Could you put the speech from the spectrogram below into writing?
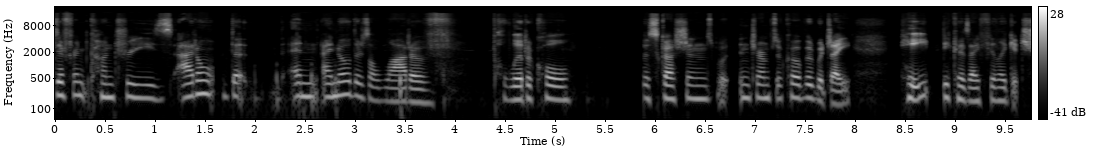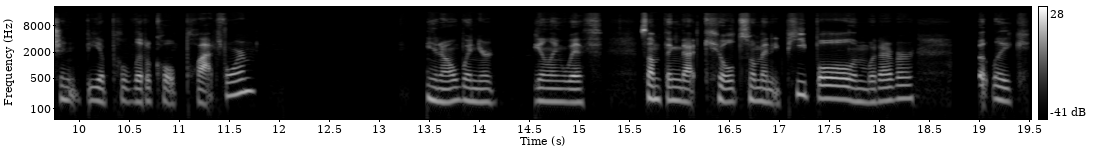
different countries. I don't that, and I know there's a lot of political discussions in terms of COVID, which I hate because I feel like it shouldn't be a political platform. You know, when you're dealing with something that killed so many people and whatever. But like,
